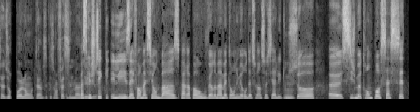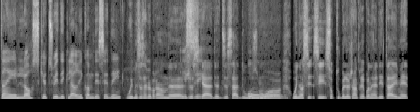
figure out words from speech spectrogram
ça dure pas longtemps parce qu'ils sont facilement... Parce que je sais que les informations de base par rapport au gouvernement, mettons numéro d'assurance sociale et tout Mm. ça, euh, si je me trompe pas, ça s'éteint lorsque tu es déclaré comme décédé. Oui, mais ça, ça peut prendre jusqu'à de 10 à 12 Oh! mois. Oui, non, c'est c'est surtout, ben là, je n'entrerai pas dans les détails, mais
